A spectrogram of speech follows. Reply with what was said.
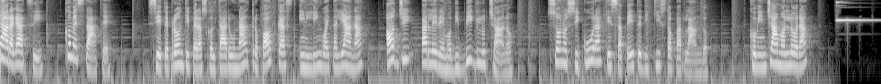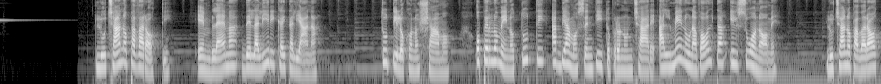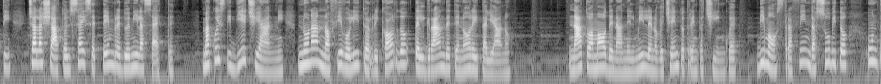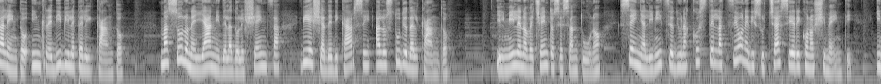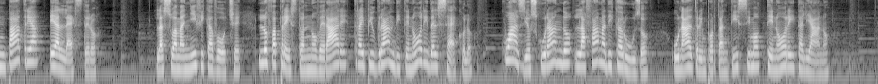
Ciao ragazzi, come state? Siete pronti per ascoltare un altro podcast in lingua italiana? Oggi parleremo di Big Luciano. Sono sicura che sapete di chi sto parlando. Cominciamo allora? Luciano Pavarotti, emblema della lirica italiana. Tutti lo conosciamo o perlomeno tutti abbiamo sentito pronunciare almeno una volta il suo nome. Luciano Pavarotti ci ha lasciato il 6 settembre 2007, ma questi dieci anni non hanno affievolito il ricordo del grande tenore italiano. Nato a Modena nel 1935, dimostra fin da subito un talento incredibile per il canto ma solo negli anni dell'adolescenza riesce a dedicarsi allo studio del canto. Il 1961 segna l'inizio di una costellazione di successi e riconoscimenti, in patria e all'estero. La sua magnifica voce lo fa presto annoverare tra i più grandi tenori del secolo, quasi oscurando la fama di Caruso, un altro importantissimo tenore italiano.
